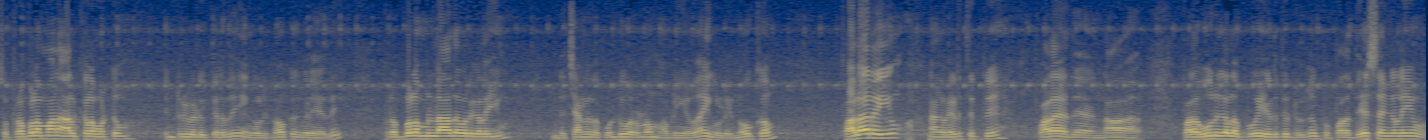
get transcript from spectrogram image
ஸோ பிரபலமான ஆட்களை மட்டும் இன்டர்வியூ எடுக்கிறது எங்களுடைய நோக்கம் கிடையாது. பிரபலம் இல்லாதவர்களையும் இந்த சேனலில் கொண்டு வரணும் அப்படிங்கிறது தான் எங்களுடைய நோக்கம். பலரையும் நாங்கள் எடுத்துகிட்டு பல நான் பல ஊர்களில் போய் எடுத்துகிட்ருக்கோம் இப்போ பல தேசங்களையும்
